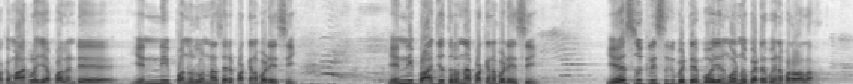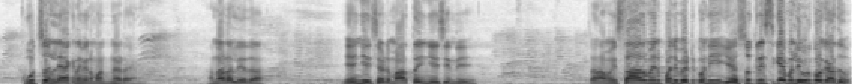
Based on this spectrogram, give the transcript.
ఒక మాటలో చెప్పాలంటే ఎన్ని పనులున్నా సరే పక్కన పడేసి ఎన్ని బాధ్యతలున్నా పక్కన పడేసి ఏసుక్రీస్తుకి పెట్టే భోజనం కూడా నువ్వు పెట్టకపోయినా పర్వాలా? కూర్చొని లేఖనం వినమంటున్నాడు ఆయన. అన్నాడా లేదా? ఏం చేశాడు? మార్త ఏం చేసింది? ఆమె విస్తారమైన పని పెట్టుకొని యేసుక్రీస్తుకే మళ్ళీ ఎవరికో కాదు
